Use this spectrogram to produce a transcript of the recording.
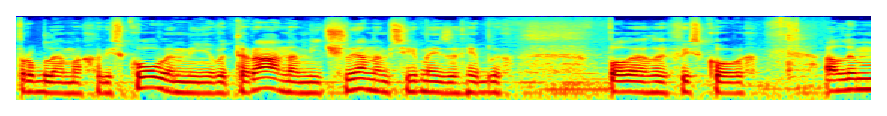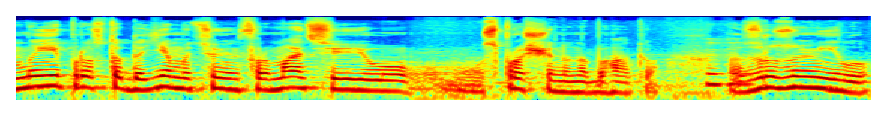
проблемах військовим, і ветеранам, і членам сімей загиблих. Полеглих військових, але ми просто даємо цю інформацію спрощено набагато, зрозуміло,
